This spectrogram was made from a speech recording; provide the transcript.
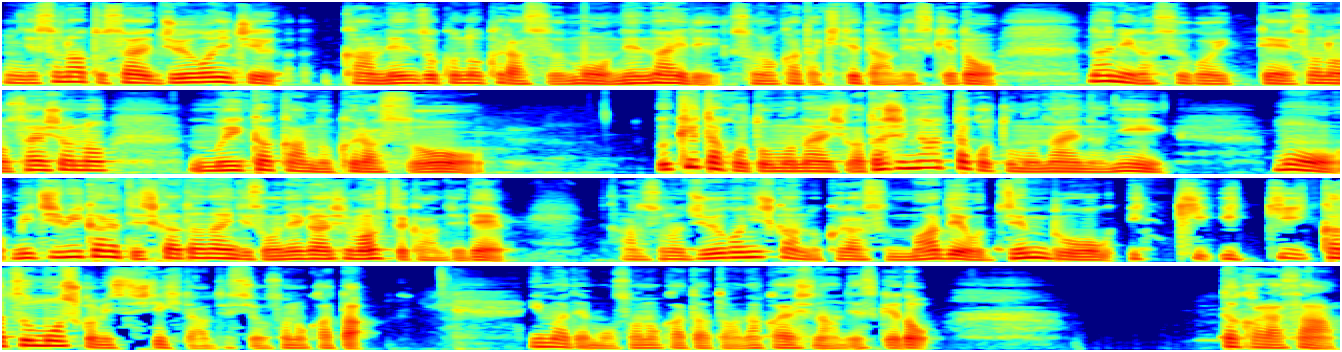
で、その後さえ15日間連続のクラスもう寝ないでその方来てたんですけど、何がすごいって、その最初の6日間のクラスを受けたこともないし、私に会ったこともないのに、もう導かれて仕方ないんです、お願いしますって感じで、あの、その15日間のクラスまでを全部を一気、一気一括申し込みしてきたんですよ、その方。今でもその方とは仲良しなんですけど。だからさ、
